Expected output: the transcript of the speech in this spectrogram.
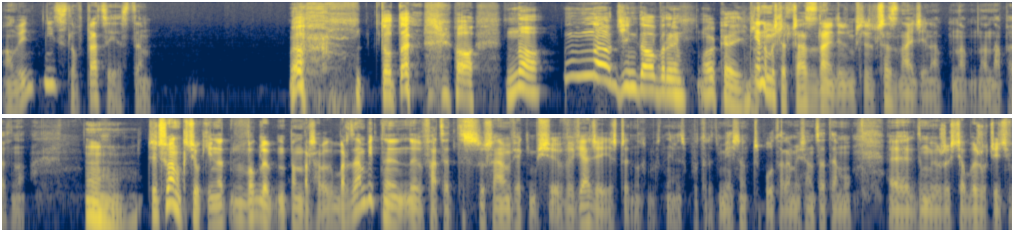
On mówi, nic, no w pracy jestem. No, to tak, o, no, no, dzień dobry, okej. Okay. Nie no, myślę, czas znajdzie, myślę, że czas znajdzie na, na, na pewno. Mhm. Czyli trzymam kciuki. No, w ogóle pan marszałek bardzo ambitny y, facet. Też słyszałem w jakimś wywiadzie jeszcze, no, nie wiem, z półtora miesiąca czy półtora miesiąca temu, e, gdy mówił, że chciałby rzucić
